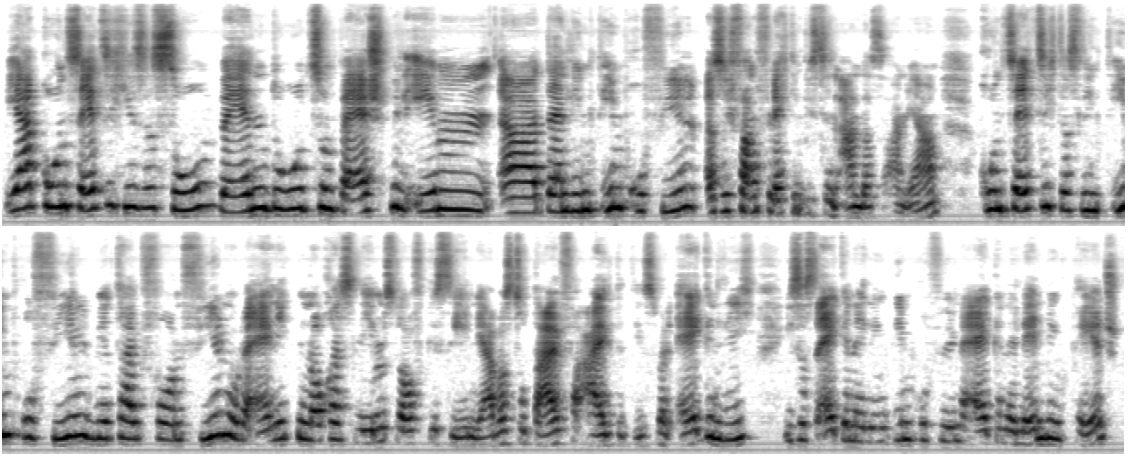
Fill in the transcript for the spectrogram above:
Ja, grundsätzlich ist es so, wenn du zum Beispiel eben äh, dein LinkedIn-Profil, also ich fange vielleicht ein bisschen anders an, ja. Grundsätzlich das LinkedIn-Profil wird halt von vielen oder einigen noch als Lebenslauf gesehen, ja, was total veraltet ist, weil eigentlich ist das eigene LinkedIn-Profil eine eigene Landingpage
